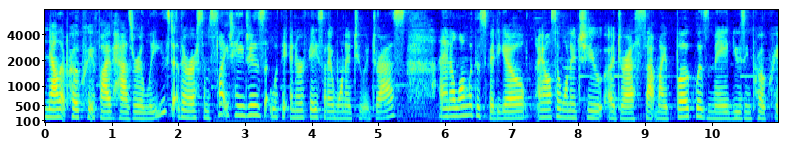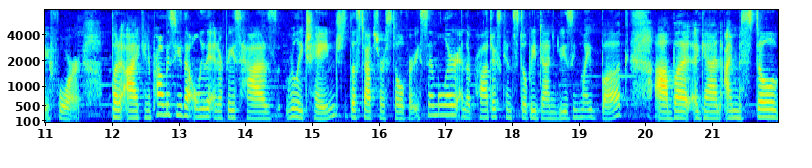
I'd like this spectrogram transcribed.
Now that Procreate 5 has released, there are some slight changes with the interface that I wanted to address. And along with this video, I also wanted to address that my book was made using Procreate 4 but I can promise you that only the interface has really changed. The steps are still very similar and the projects can still be done using my book. Um, but again, I'm still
